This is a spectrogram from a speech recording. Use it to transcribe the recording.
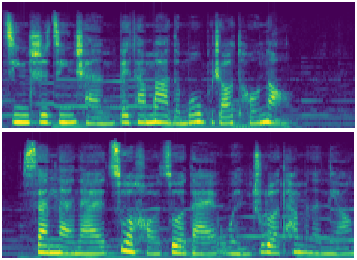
金枝金蝉被他骂得摸不着头脑。三奶奶做好做歹稳住了他们的娘，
